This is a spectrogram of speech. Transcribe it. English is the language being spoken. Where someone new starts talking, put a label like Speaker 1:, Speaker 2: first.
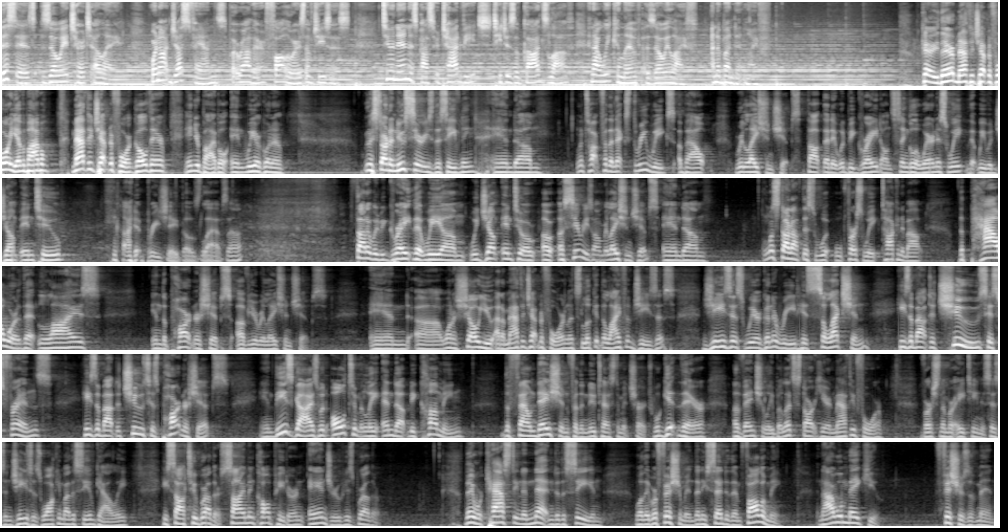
Speaker 1: This is Zoe Church LA. We're not just fans, but rather followers of Jesus. Tune in as Pastor Chad Veach teaches of God's love and how we can live a Zoe life, an abundant life.
Speaker 2: Okay, are you there? Matthew chapter 4. You have a Bible? Matthew chapter 4. Go there in your Bible, and we are going to we're going to start a new series this evening, and um, I'm going to talk for the next three weeks about relationships. Thought that it would be great on Single Awareness Week that we would jump into. I appreciate those laughs, huh? Thought it would be great that we um, we jump into a, a, a, series on relationships, and um, I'm going to start off this w- first week talking about the power that lies in the partnerships of your relationships. And uh, I want to show you out of Matthew chapter 4. Let's look at the life of Jesus. Jesus, we are going to read his selection. He's about to choose his friends, he's about to choose his partnerships. And these guys would ultimately end up becoming the foundation for the New Testament church. We'll get there eventually, but let's start here in Matthew 4, verse number 18. It says, And Jesus, walking by the Sea of Galilee, he saw two brothers, Simon called Peter and Andrew his brother. They were casting a net into the sea, and well, they were fishermen. Then he said to them, Follow me, and I will make you fishers of men.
